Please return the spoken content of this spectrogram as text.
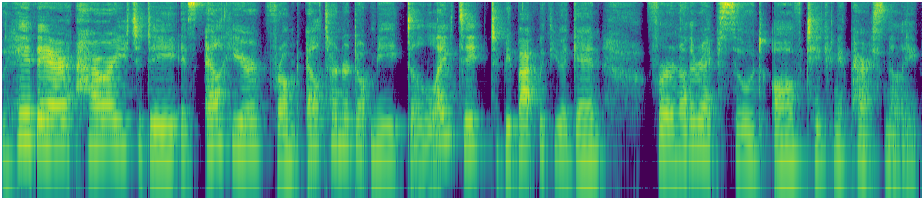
Well, hey there, how are you today? It's Elle here from elleturner.me. Delighted to be back with you again for another episode of Taking It Personally.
